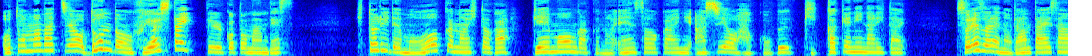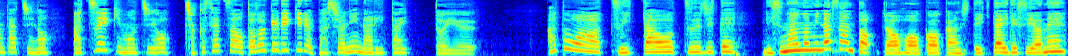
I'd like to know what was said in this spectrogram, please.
お友達をどんどん増やしたいということなんです。一人でも多くの人がゲーム音楽の演奏会に足を運ぶきっかけになりたい。それぞれの団体さんたちの熱い気持ちを直接お届けできる場所になりたいという。あとは、ツイッターを通じて、リスナーの皆さんと情報交換していきたいですよね。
